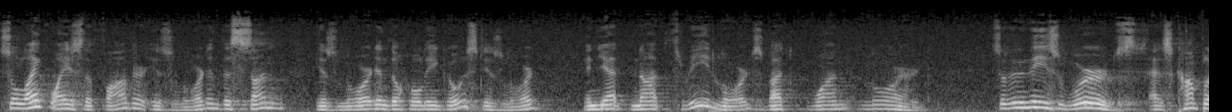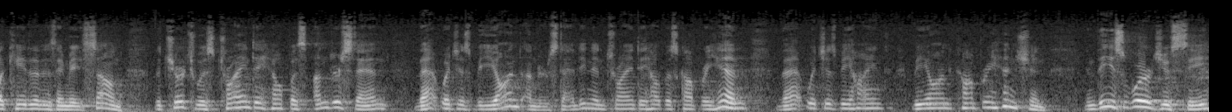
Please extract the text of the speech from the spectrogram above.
So likewise the Father is Lord, and the Son is Lord and the Holy Ghost is Lord, and yet not three Lords, but one Lord. So in these words, as complicated as they may sound, the church was trying to help us understand that which is beyond understanding and trying to help us comprehend that which is behind, beyond comprehension. In these words, you see,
